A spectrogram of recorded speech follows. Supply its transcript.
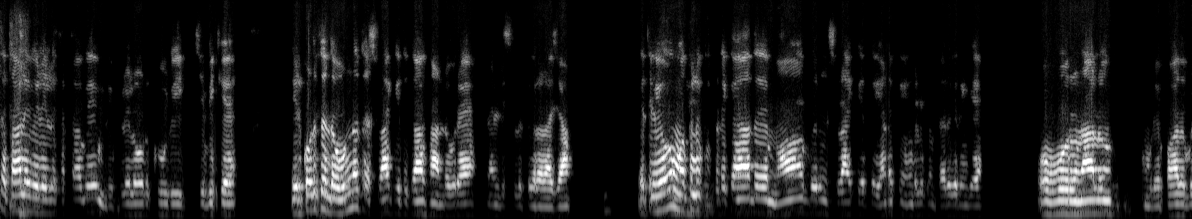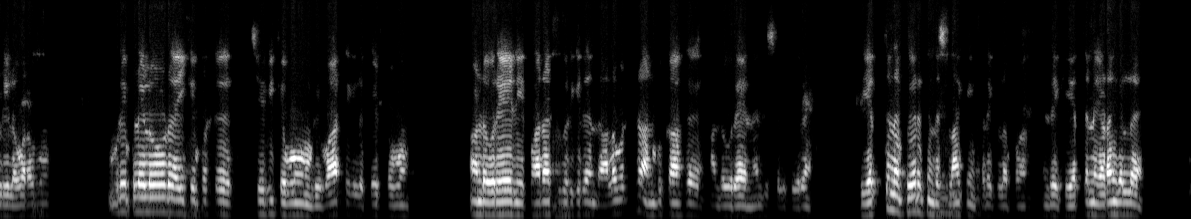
இந்த காலை வேளையில கர்த்தாவே பிள்ளைகளோடு கூடி ஜெபிக்க. நீர் கொடுத்த இந்த உன்னத ஸ்லாக்கியத்துக்காக ஆண்டவரை நன்றி செலுத்துகிற ராஜா. எத்தனையோ மக்களுக்கு கிடைக்காத மாபெரும் சிலாக்கியத்தை எனக்கும் எங்களுக்கும் தருகிறீங்க. ஒவ்வொரு நாளும் உங்களுடைய பாதபடியில வரவும் உங்களுடைய பிள்ளைகளோடு ஐக்கியப்பட்டு செவிக்கவும் உங்களுடைய வார்த்தைகளை கேட்கவும் ஆண்டவரே நீ பாராட்டி வருகிற அந்த அளவற்ற அன்புக்காக ஆண்டவரே நன்றி செலுத்துகிறேன். எத்தனை பேருக்கு இந்த ஸ்லாக்கிங் கிடைக்கலப்பா? இன்றைக்கு எத்தனை இடங்கள்ல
